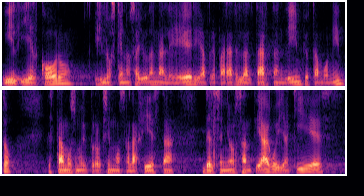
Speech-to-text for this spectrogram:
y, el coro y los que nos ayudan a leer y a preparar el altar tan limpio, tan bonito. Estamos muy próximos a la fiesta del Señor Santiago y aquí es,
